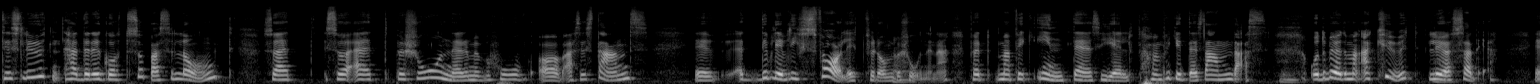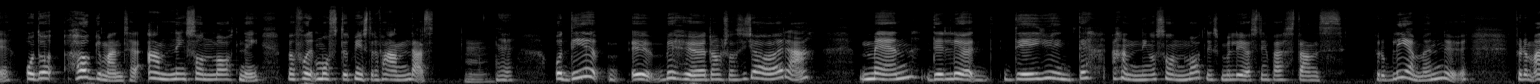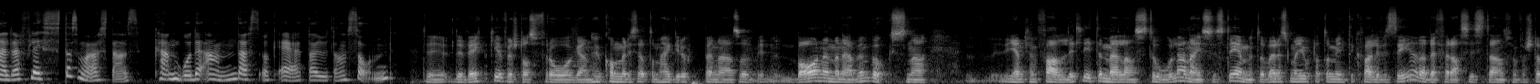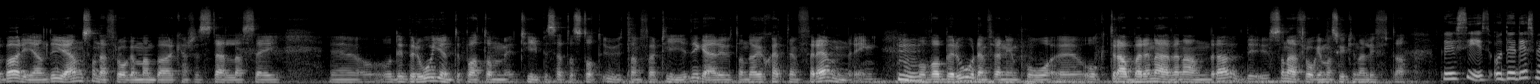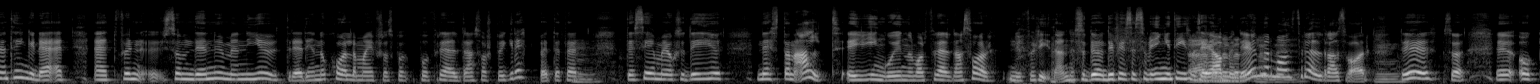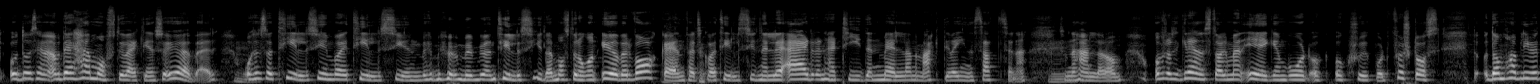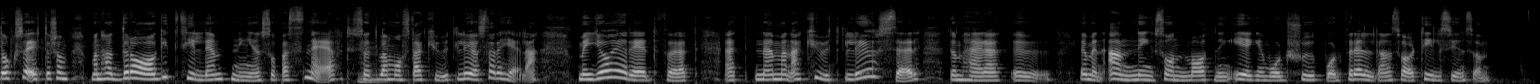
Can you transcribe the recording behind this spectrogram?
till slut hade det gått så pass långt så att så att personer med behov av assistans eh, det blev livsfarligt för de personerna. För att man fick inte ens hjälp, man fick inte ens andas. Mm. Och då behövde man akut lösa det. Eh, och då högg man så här, andning, sondmatning, man får, måste åtminstone få andas. Mm. Eh, och det eh, behöver de förstås göra. Men det, det, är ju inte andning och sondmatning som är lösningen på assistans problemen nu. För de allra flesta som har assistans kan både andas och äta utan sond. Det, det väcker förstås frågan, hur kommer det sig att de här grupperna, alltså barnen men även vuxna, egentligen fallit lite mellan stolarna i systemet och vad är det som har gjort att de inte kvalificerade för assistans från första början? Det är ju en sån där fråga man bör kanske ställa sig och det beror ju inte på att de typiskt sett har stått utanför tidigare utan det har ju skett en förändring. Mm. Och vad beror den förändringen på? Eh, och drabbar den även andra? Det är ju sådana här frågor man skulle kunna lyfta. Precis, och det är det som jag tänker det att, att för, som det är nu med den nya utredningen, då kollar man ju förstås på, på föräldraansvarsbegreppet. För mm. det ser man ju också, det är ju nästan allt är ju, ingår i normalt föräldraansvar nu för tiden. Så det, det finns liksom ingenting som Nej, säger ja men det är normalt föräldraansvar. Mm. Det är så. Eh, och, och då säger man, det här måste vi verkligen se över. Mm. Och sen så tillsyn, vad är tillsyn? Behöver en tillsyn? Måste någon övervaka en för att det ska vara tillsyn? Eller är det den här tiden mellan de aktiva insatserna som mm. det handlar om? Och förstås gränsdragning mellan egenvård och, och sjukvård förstås. De har blivit också, eftersom man har dragit tillämpningen så pass snävt så mm. att man måste akut lösa det hela. Men jag är rädd för att, att när man akut löser de här uh, jag men, andning, sondmatning, egenvård, sjukvård, föräldraansvar, tillsyn, sånt,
